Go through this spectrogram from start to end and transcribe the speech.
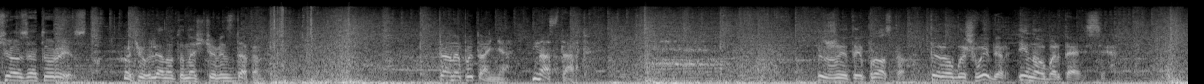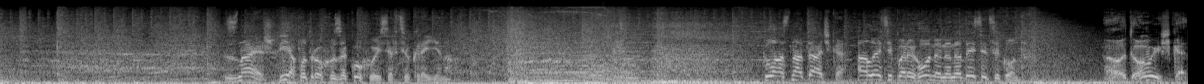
Що за турист? Хочу глянути, на що він здатен. Та не питання. На старт. Жити просто. Ти робиш вибір і не обертаєшся. Знаєш, я потроху закохуюся в цю країну. Класна тачка, але ці перегони не на 10 секунд. Готовий, шкет?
